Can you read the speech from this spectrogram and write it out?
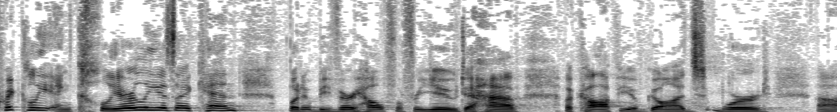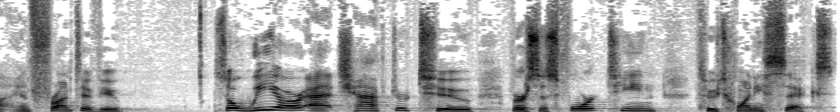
quickly and clearly as I can, but it would be very helpful for you to have a copy of God's Word uh, in front of you. So we are at chapter 2, verses 14 through 26.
